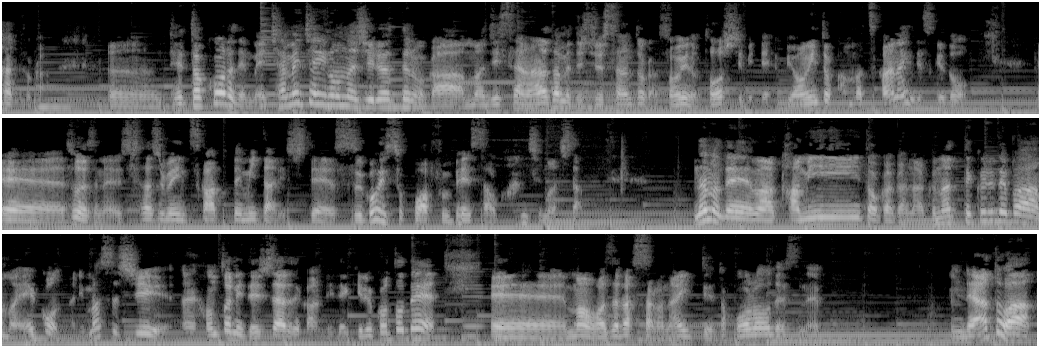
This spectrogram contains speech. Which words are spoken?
なとか、うん、ってところでめちゃめちゃいろんな治療っていうのが、まあ実際改めて出産とかそういうのを通してみて、病院とかあんま使わないんですけど、えー、そうですね、久しぶりに使ってみたりして、すごいそこは不便さを感じました。なので、まあ、紙とかがなくなってくれれば、まあ、エコになりますし、本当にデジタルで管理できることで、えー、まあ、煩わしさがないっていうところですね。で、あとは、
